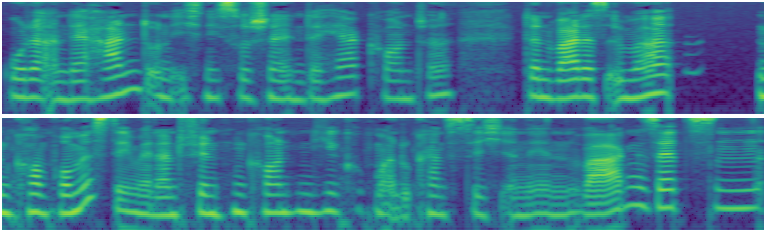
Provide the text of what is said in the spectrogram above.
oder an der Hand und ich nicht so schnell hinterher konnte, dann war das immer ein Kompromiss, den wir dann finden konnten. Hier, guck mal, du kannst dich in den Wagen setzen.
